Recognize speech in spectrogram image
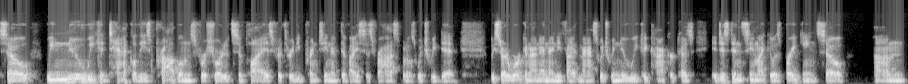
So we knew we could tackle these problems for shortage supplies for 3D printing of devices for hospitals, which we did. We started working on N95 masks, which we knew we could conquer because it just didn't seem like it was breaking. So um,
